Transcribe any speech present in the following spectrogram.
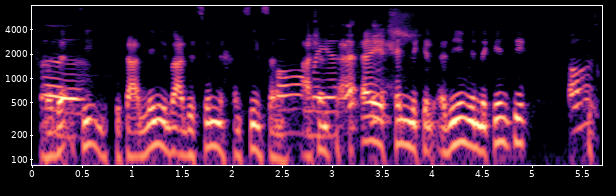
ف... بدأتي تتعلمي بعد سن 50 سنة آه، عشان تحققي. حلمك القديم إنك أنت آه دي.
